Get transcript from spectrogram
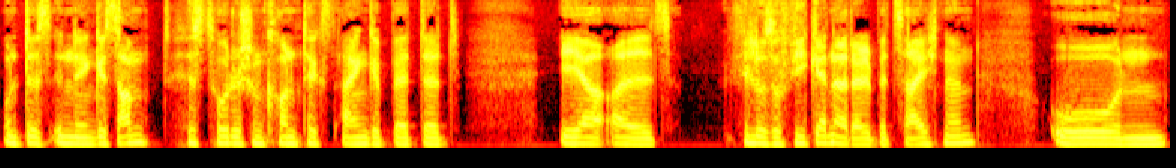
und das in den gesamthistorischen Kontext eingebettet eher als Philosophie generell bezeichnen. Und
